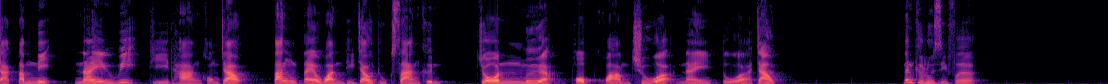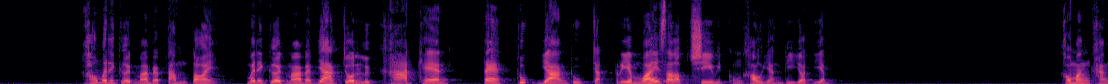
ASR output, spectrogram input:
จากตำหนิในวิถีทางของเจ้า ตั้งแต่วันที่เจ้าถูกสร้างขึ้น จนเมื่อพบความชั่วในตัวเจ้า นั่นคือลูซิเฟอร์ เขาไม่ได้เกิดมาแบบต่ำต้อย ไม่ได้เกิดมาแบบยากจนหรือขาดแคลนแต่ทุกอย่างถูกจัดเตรียมไว้สำหรับชีวิตของเขาอย่างดียอดเยี่ยม เขามั่งคั่ง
